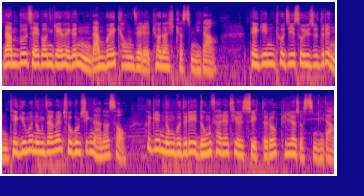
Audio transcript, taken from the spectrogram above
남부 재건 계획은 남부의 경제를 변화시켰습니다. 백인 토지 소유주들은 대규모 농장을 조금씩 나눠서 흑인 농부들이 농사를 지을 수 있도록 빌려줬습니다.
